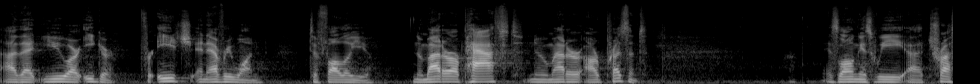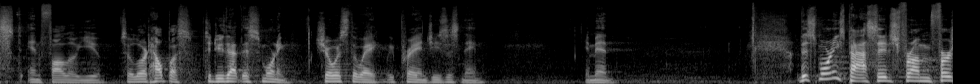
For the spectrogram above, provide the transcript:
uh, that you are eager for each and every one to follow you, no matter our past, no matter our present, as long as we uh, trust and follow you. So, Lord, help us to do that this morning. Show us the way, we pray in Jesus' name. Amen. This morning's passage from 1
